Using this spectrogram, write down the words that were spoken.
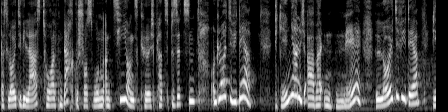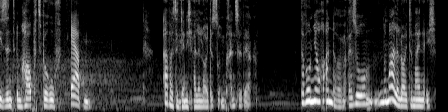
dass Leute wie Lars Thoralf eine Dachgeschosswohnung am Zionskirchplatz besitzen und Leute wie der, die gehen ja nicht arbeiten. Nee, Leute wie der, die sind im Hauptberuf Erben. Aber sind ja nicht alle Leute so im Prenzlberg. Da wohnen ja auch andere, also normale Leute meine ich.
